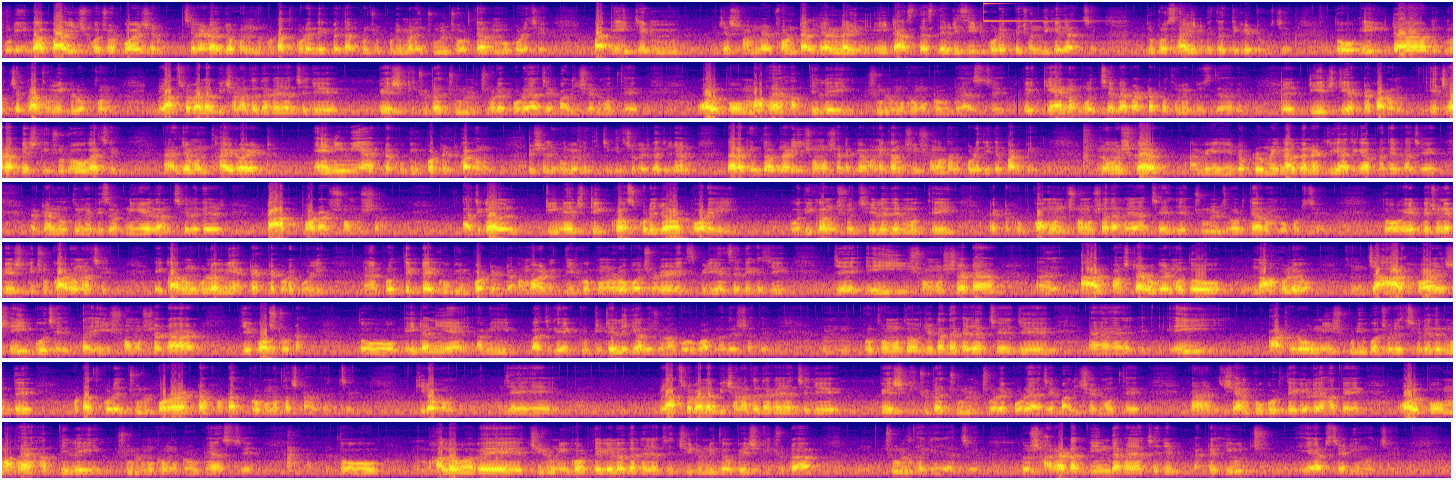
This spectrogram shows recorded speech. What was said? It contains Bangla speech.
কুড়ি বা বাইশ বছর বয়সের ছেলেরা যখন হঠাৎ করে দেখবে তার প্রচুর পরিমাণে চুল ঝরতে আরম্ভ করেছে বা এই যে যে সামনের ফ্রন্টাল হেয়ার লাইন এইটা আস্তে আস্তে রিসিড করে পেছন দিকে যাচ্ছে, দুটো সাইড ভেতর দিকে ঢুকছে। তো এইটা হচ্ছে প্রাথমিক লক্ষণ। রাত্রেবেলা বিছানাতে দেখা যাচ্ছে যে বেশ কিছুটা চুল ঝরে পড়ে আছে বালিশের মধ্যে। অল্প মাথায় হাত দিলেই চুল মুঠো মুঠো উঠে আসছে। তো এই কেন হচ্ছে ব্যাপারটা প্রথমে বুঝতে হবে। ডিএইচডি একটা কারণ। এছাড়া বেশ কিছু রোগ আছে হ্যাঁ, যেমন থাইরয়েড অ্যানিমিয়া একটা খুব ইম্পর্টেন্ট কারণ স্পেশালি হোমিওপ্যাথি চিকিৎসকের কাছে যান তারা কিন্তু আপনার এই সমস্যাটাকে অনেকাংশেই সমাধান করে দিতে পারবে। নমস্কার আমি ডক্টর মৃণাল ব্যানার্জি আজকে আপনাদের কাছে একটা নতুন এপিসোড নিয়ে এলাম ছেলেদের টাক পড়ার সমস্যা। আজকাল টিনেজ ঠিক ক্রস করে যাওয়ার পরেই অধিকাংশ ছেলেদের মধ্যেই একটা খুব কমন সমস্যা দেখা যাচ্ছে যে চুল ঝরতে আরম্ভ করছে। তো এর পেছনে বেশ কিছু কারণ আছে। এই কারণগুলো আমি একটা একটা করে বলি। প্রত্যেকটাই খুব ইম্পর্ট্যান্ট আমার দীর্ঘ পনেরো বছরের এক্সপিরিয়েন্সে দেখেছি যে এই সমস্যাটা আর পাঁচটা রোগের মতো না হলেও যার হয় সেই বোঝে তাই এই সমস্যাটার যে কষ্টটা। তো এটা নিয়ে আমি আজকে একটু ডিটেলেই আলোচনা করব আপনাদের সাথে। প্রথমত যেটা দেখা যাচ্ছে যে এই আঠেরো, উনিশ, কুড়ি বছরের ছেলেদের মধ্যে হঠাৎ করে চুল পড়ার একটা হঠাৎ প্রবণতা স্টার্ট হচ্ছে। কীরকম? যে রাত্রেবেলা বিছানাতে দেখা যাচ্ছে যে বেশ কিছুটা চুল ঝরে পড়ে আছে বালিশের মধ্যে। হ্যাঁ শ্যাম্পু করতে গেলে হাতে অল্প মাথায় হাত দিলেই চুল মুঠো মুঠো উঠে আসছে। তো ভালোভাবে চিরুনি করতে গেলেও দেখা যাচ্ছে চিরুনিতেও বেশ কিছুটা চুল থেকে যাচ্ছে। তো সারাটা দিন দেখা যাচ্ছে যে একটা হিউজ হেয়ার শেডিং হচ্ছে।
